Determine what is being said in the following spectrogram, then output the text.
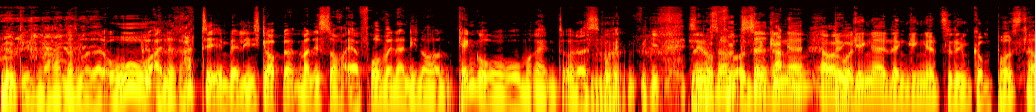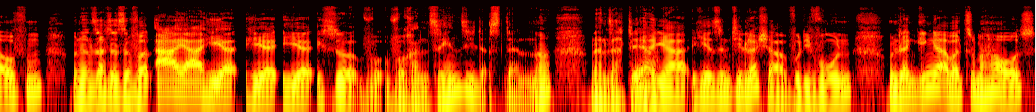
möglich machen, dass man sagt, oh, eine Ratte in Berlin. Ich glaube, man ist doch eher froh, wenn da nicht noch ein Känguru rumrennt oder so irgendwie. Ich sehe nur auf, und Füchse, dann, ging er, Ratten, dann ging er, dann ging er zu dem Komposthaufen und dann sagte er sofort, ah ja, hier, hier, hier. Ich so, wo, woran sehen Sie das denn, ne? Und dann sagte Ja. er, ja, hier sind die Löcher, wo die wohnen. Und dann ging er aber zum Haus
